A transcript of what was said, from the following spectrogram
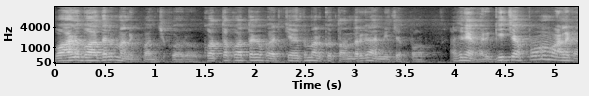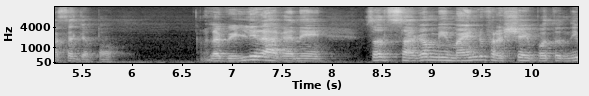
వాళ్ళ బాధలు మనకి పంచుకోరు. కొత్త కొత్తగా పరిచయం అయితే మనకు తొందరగా అన్నీ చెప్పాం. అసలు ఎవరికీ చెప్పాం వాళ్ళకి అసలు చెప్పాం. అలా వెళ్ళి రాగానే సగం మీ మైండ్ ఫ్రెష్ అయిపోతుంది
